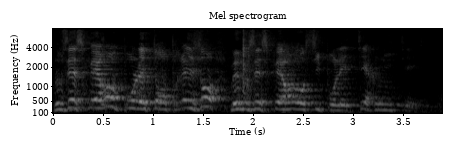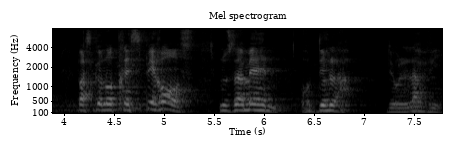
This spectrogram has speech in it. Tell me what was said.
Nous espérons pour le temps présent, mais nous espérons aussi pour l'éternité. Parce que notre espérance nous amène au-delà de la vie.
